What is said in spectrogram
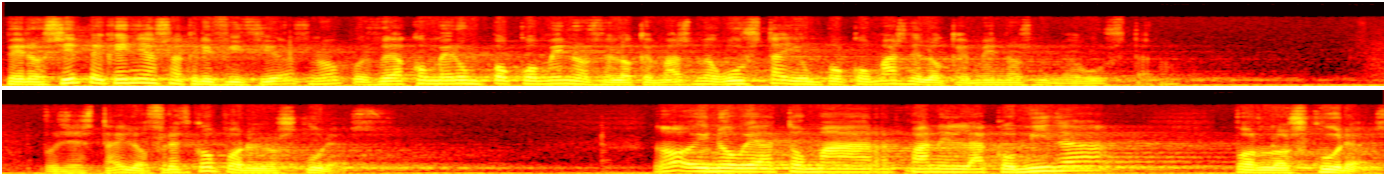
Pero sí pequeños sacrificios, ¿no? Pues voy a comer un poco menos de lo que más me gusta y un poco más de lo que menos me gusta. Pues ya está, y lo ofrezco por los curas. ¿No? Y no voy a tomar pan en la comida por los curas,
